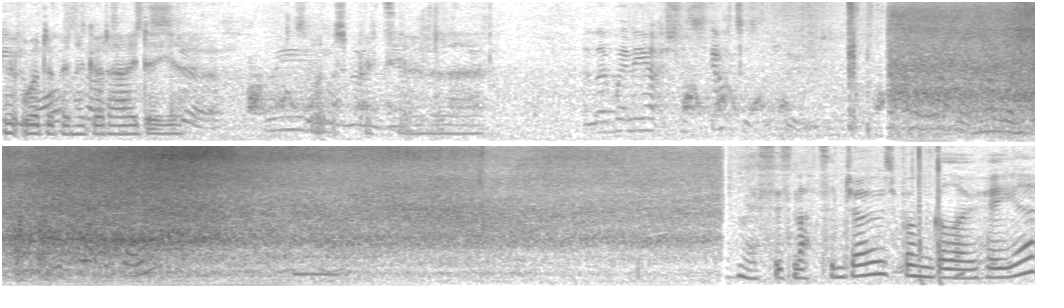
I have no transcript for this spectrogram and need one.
it would have been a good Started to idea. Stir. So it was pretty over there. And then when he actually scatters the food, This is Nat and Joe's bungalow here.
